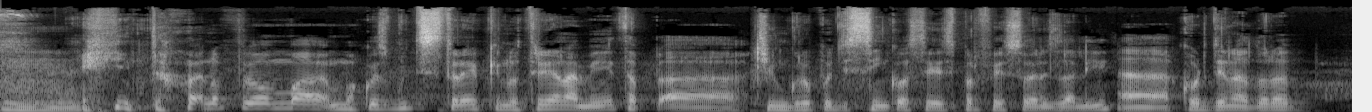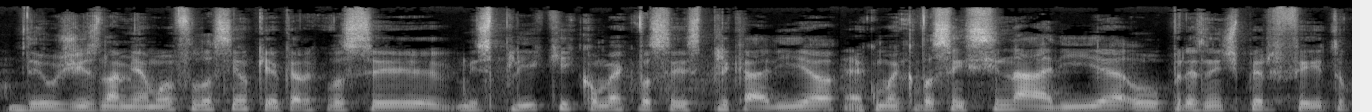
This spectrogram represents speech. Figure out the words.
Uhum. Então foi uma, uma coisa muito estranha, porque no treinamento a, a, tinha um grupo de cinco ou seis professores ali, a coordenadora deu o giz na minha mão e falou assim, ok, eu quero que você me explique como é que você explicaria, é, como é que você ensinaria o presente perfeito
